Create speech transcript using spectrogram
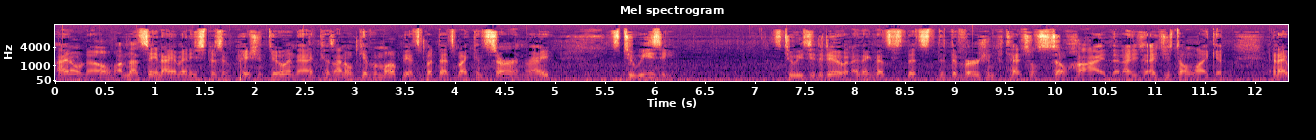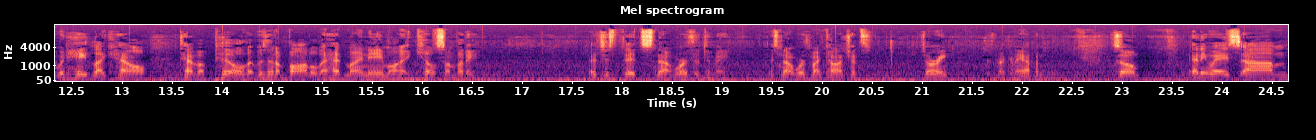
I don't know. I'm not saying I have any specific patient doing that because I don't give them opiates, but that's my concern, right? It's too easy. It's too easy to do, and I think that's that's the diversion potential is so high that I, I just don't like it. And I would hate like hell to have a pill that was in a bottle that had my name on it kill somebody. It's just it's not worth it to me. It's not worth my conscience. Sorry, it's not going to happen. So, anyways, um,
